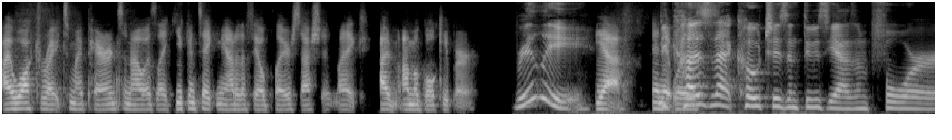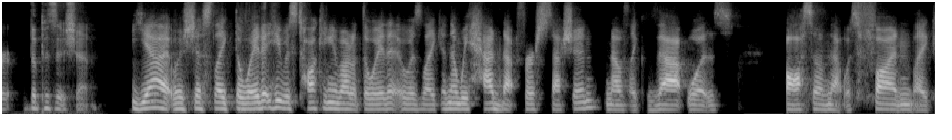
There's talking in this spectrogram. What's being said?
I walked right to my parents and I was like you can take me out of the field player session. Like I'm I'm a goalkeeper. Really? yeah and it because was that coach's enthusiasm for the position. yeah, it was just like the way that he was talking about it, the way that it was like, and then we had that first session, and I was like, that was awesome. That was fun. Like,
